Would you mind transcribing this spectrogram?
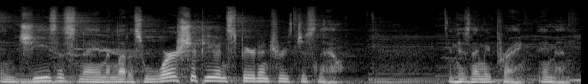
in Jesus' name and let us worship you in spirit and truth just now? In his name we pray. Amen.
